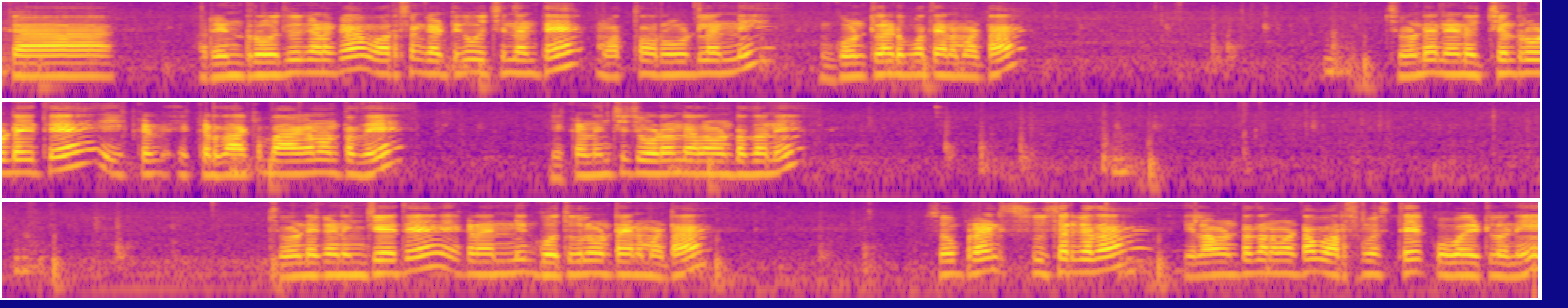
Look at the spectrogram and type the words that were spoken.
ఇక రెండు రోజులు కనుక వర్షం గట్టిగా వచ్చిందంటే మొత్తం రోడ్లన్నీ గుంటలాడిపోతాయి అనమాట చూడండి నేను వచ్చిన రోడ్ అయితే ఇక్కడ ఇక్కడ దాకా బాగానే ఉంటుంది. ఇక్కడ నుంచి చూడండి ఎలా ఉంటుందని. చూడండి ఇక్కడ నుంచి అయితే ఇక్కడ అన్ని గొతుకులు ఉంటాయన్నమాట. సో ఫ్రెండ్స్ చూసారు కదా? ఇలా ఉంటుంది అనమాట వర్షం వస్తే కువైట్లోని.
